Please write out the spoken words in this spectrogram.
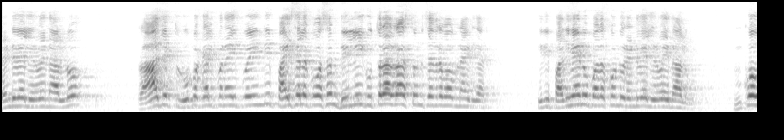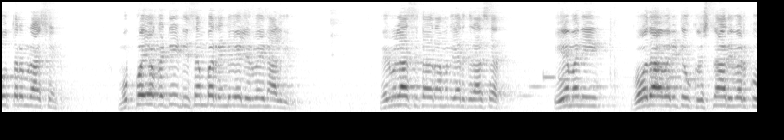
రెండు వేల ఇరవై నాలుగులో ప్రాజెక్టు రూపకల్పన అయిపోయింది. పైసల కోసం ఢిల్లీకి ఉత్తరాలు రాస్తుంది చంద్రబాబు నాయుడు గారు. ఇది పదిహేను పదకొండు రెండు వేల ఇరవై నాలుగు. ఇంకో ఉత్తరం రాసిండు. ముప్పై ఒకటి డిసెంబర్ రెండు వేల ఇరవై నాలుగు ఇది. నిర్మలా సీతారామన్ గారికి రాశారు. ఏమని? గోదావరి టు కృష్ణా రివర్కు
